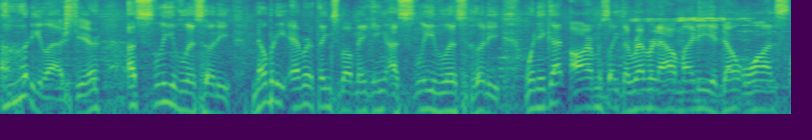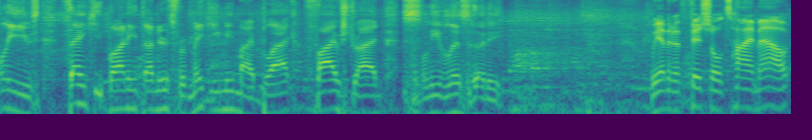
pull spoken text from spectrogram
a hoodie last year, a sleeveless hoodie. Nobody ever thinks about making a sleeveless hoodie. When you got arms like the Reverend Almighty, you don't want sleeves. Thank you, Bonnie Thunders, for making me my black five stride sleeveless hoodie. We have an official timeout.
